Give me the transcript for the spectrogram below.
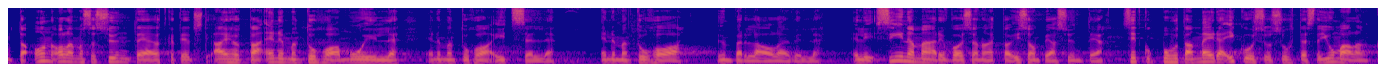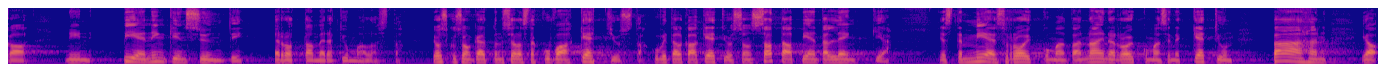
Mutta on olemassa syntejä, jotka tietysti aiheuttaa enemmän tuhoa muille, enemmän tuhoa itselle, enemmän tuhoa ympärillä oleville. Eli siinä määrin voi sanoa, että on isompia syntejä. Sitten kun puhutaan meidän ikuisuussuhteesta Jumalankaan, niin pieninkin synti erottaa meidät Jumalasta. Joskus on käyttänyt sellaista kuvaa ketjusta. Kuvitelkaa ketju, jossa on sata pientä lenkkiä. Ja sitten mies roikkumaan tai nainen roikkumaan sinne ketjun päähän ja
